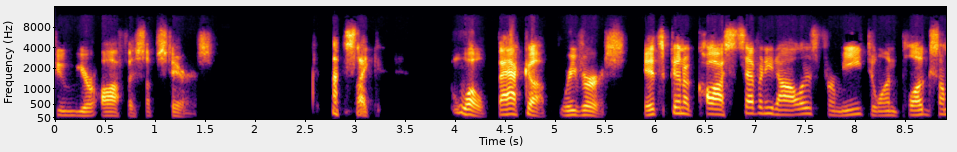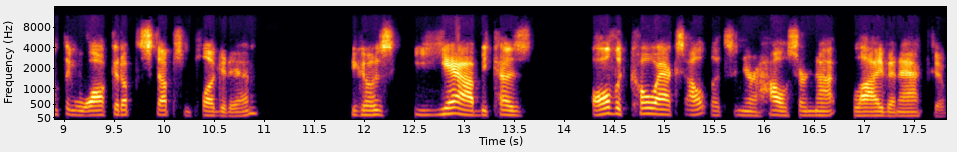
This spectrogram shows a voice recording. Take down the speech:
to your office upstairs. It's like, whoa, back up, reverse. It's going to cost $70 for me to unplug something, walk it up the steps, and plug it in. He goes, yeah, because all the coax outlets in your house are not live and active.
